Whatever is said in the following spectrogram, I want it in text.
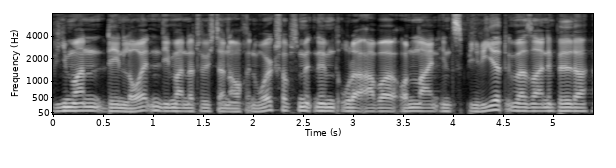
wie man den Leuten, die man natürlich dann auch in Workshops mitnimmt oder aber online inspiriert über seine Bilder,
